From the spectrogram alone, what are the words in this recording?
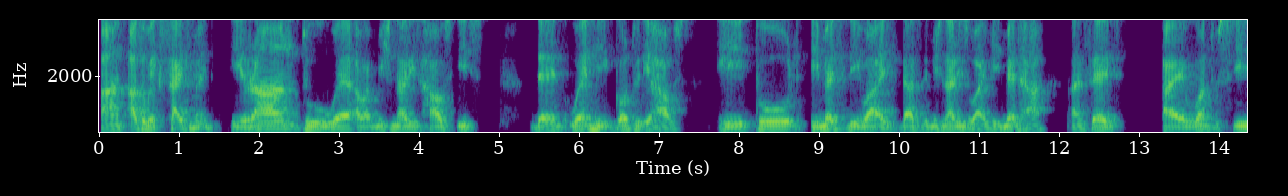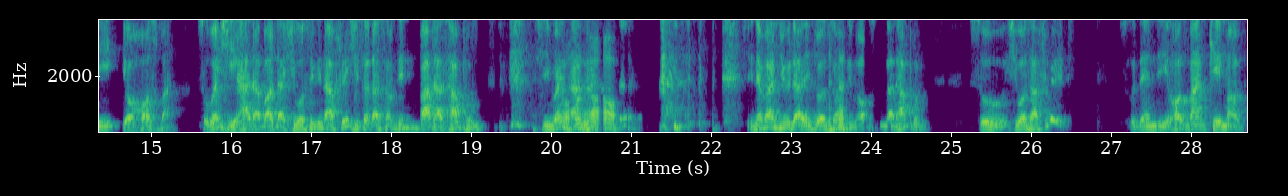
And out of excitement, he ran to where our missionary's house is. Then, when he got to the house, he told, he met the wife, that's the missionary's wife. He met her and said, I want to see your husband. So when she heard about that, she was even afraid. She thought that something bad has happened. she went Oh, and no. she never knew that it was something awesome that happened. So she was afraid. So then the husband came out.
